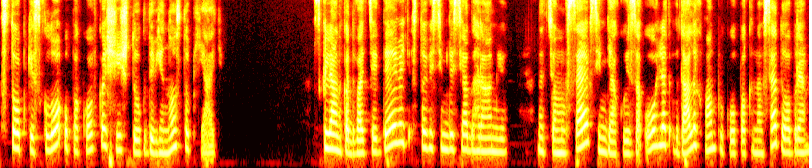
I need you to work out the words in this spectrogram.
Стопки скло, упаковка 6 штук 95. Склянка 29 180 грамів. На цьому все. Всім дякую за огляд. Вдалих вам покупок. На все добре!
